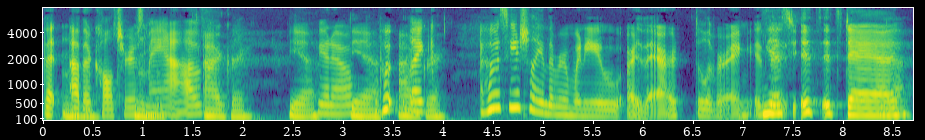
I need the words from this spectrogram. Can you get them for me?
that other cultures may have. I agree. Yeah. you know? Yeah. Who- I like, agree. who's usually in the room when you are there delivering? Is Yes, it? it's it's dad,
